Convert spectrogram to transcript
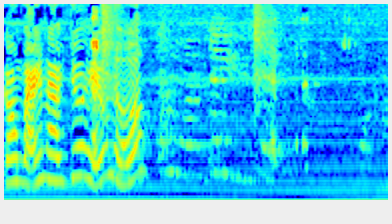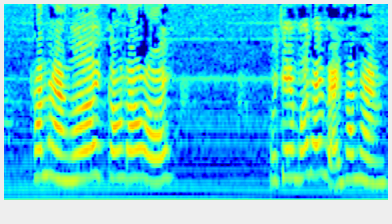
Còn bạn nào chưa hiểu nữa? Thanh hằng ơi con đâu rồi? Cô trang mới thấy bạn thanh hằng.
